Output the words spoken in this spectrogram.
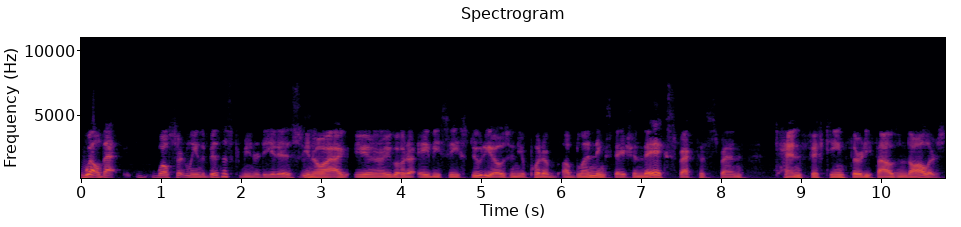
Well, that well certainly in the business community it is. Mm-hmm. You know, I you know you go to ABC Studios and you put a, a blending station, they expect to spend ten, fifteen, thirty thousand dollars.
